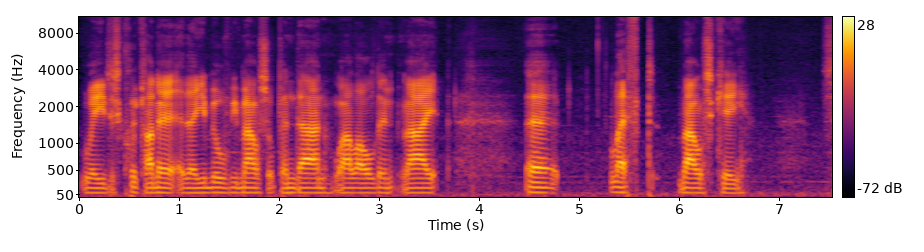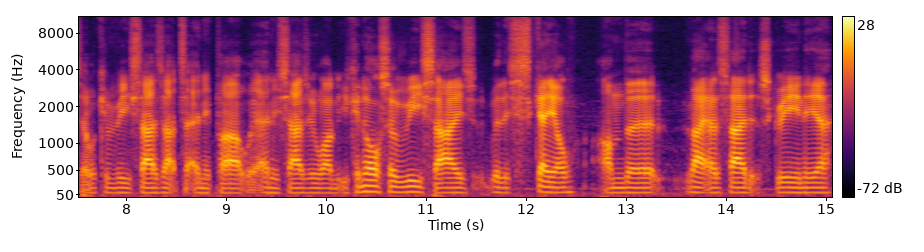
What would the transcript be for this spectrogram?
where you just click on it and then you move your mouse up and down while holding right, uh, left, mouse key so we can resize that to any part with any size we want. You can also resize with a scale on the right hand side of the screen here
